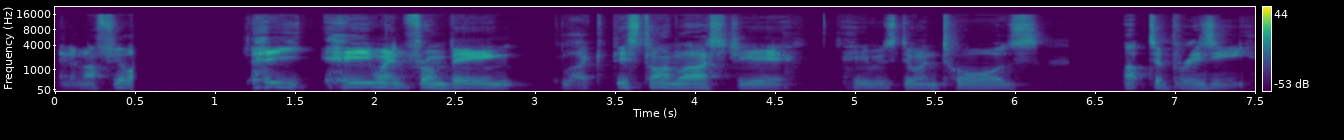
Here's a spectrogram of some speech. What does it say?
And I feel like he he went from being like this time last year, he was doing tours up to Brizzy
